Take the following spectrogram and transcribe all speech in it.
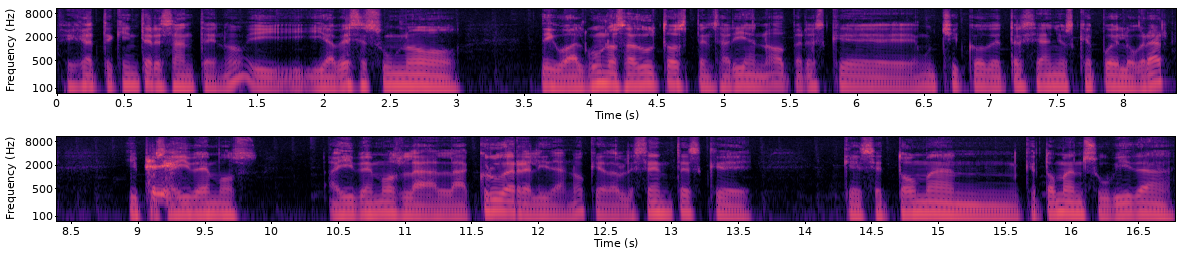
Fíjate qué interesante, ¿no? Y, y a veces uno, digo, algunos adultos pensarían, no, pero es que un chico de 13 años, ¿qué puede lograr? Y pues Sí. ahí vemos, ahí vemos la, la cruda realidad, ¿no? Que adolescentes que, que se toman, que toman su vida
